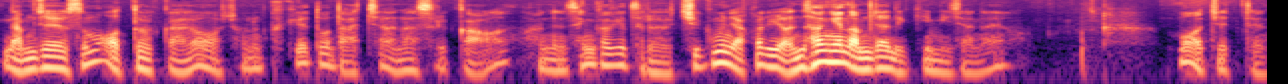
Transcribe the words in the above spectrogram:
남자였으면 어떨까요? 저는 그게 더 낫지 않았을까 하는 생각이 들어요. 지금은 약간 연상의 남자 느낌이잖아요. 뭐 어쨌든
